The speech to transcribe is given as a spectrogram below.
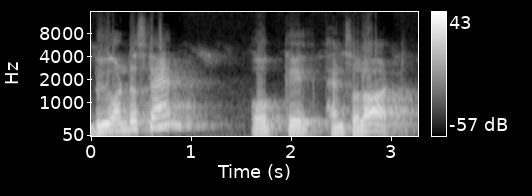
Do you understand? Okay, thanks a lot.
